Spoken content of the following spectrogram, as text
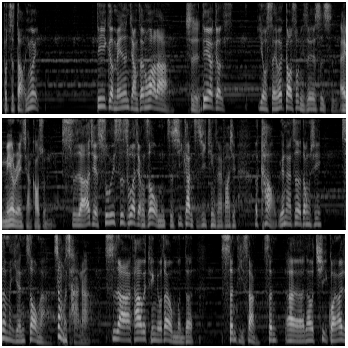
不知道，因为第一个没人讲真话啦，是。第二个，有谁会告诉你这些事实？哎，没有人想告诉你。是啊，而且苏医师出来讲之后，我们仔细看、仔细听，才发现，呃，靠，原来这个东西这么严重啊，这么惨啊！是啊，它会停留在我们的身体上，身呃，然后器官，而且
